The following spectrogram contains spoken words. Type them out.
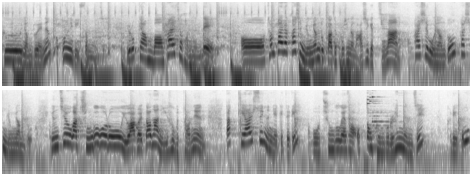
그 연도에는 어떤 일이 있었는지 이렇게 한번 파헤쳐 봤는데 어, 1886년도까지 보시면 아시겠지만 85년도, 86년도 윤치호가 중국으로 유학을 떠난 이후부터는 딱히 할 수 있는 얘기들이 뭐 중국에서 어떤 공부를 했는지 그리고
